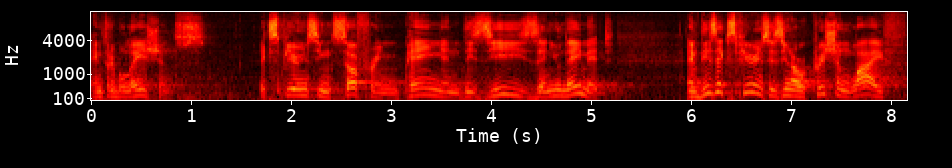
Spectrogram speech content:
and tribulations, experiencing suffering, pain, and disease, and you name it. And these experiences in our Christian life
